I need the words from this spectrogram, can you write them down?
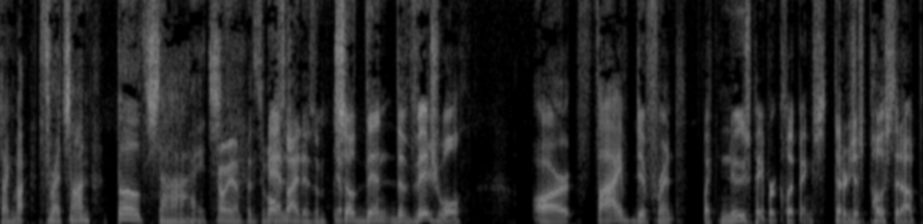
talking about threats on both sides. Oh, yeah, but it's a both And sidism. Yep. So then the visual are five different like newspaper clippings that are just posted up,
